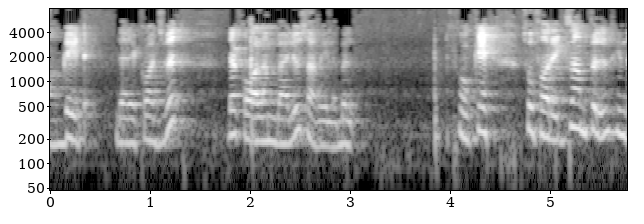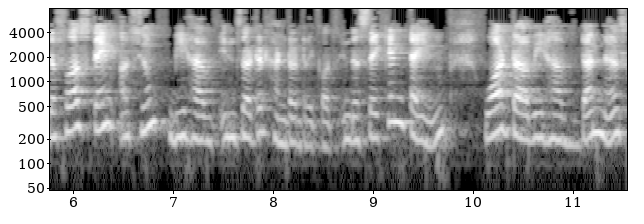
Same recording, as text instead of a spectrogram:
update the records with the column values available okay? So for example in the first time assume we have inserted 100 records. In the second time what uh, we have done is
